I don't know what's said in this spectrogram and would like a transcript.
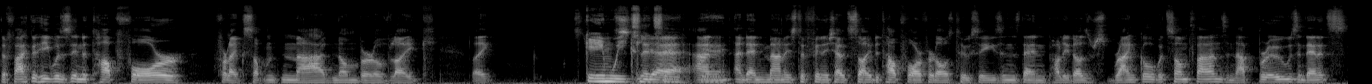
the fact that he was in the top four for like something mad number of like like Game weeks, let's yeah, say. and Yeah. and then managed to finish outside the top four for those two seasons, then probably does rankle with some fans, and that brews, and then it's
